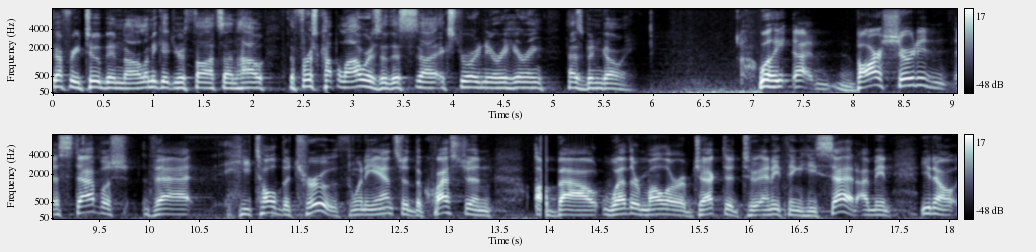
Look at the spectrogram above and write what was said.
Jeffrey Toobin, uh, let me get your thoughts on how the first couple hours of this uh, extraordinary hearing has been going. Well, he, uh, Barr sure didn't establish that he told the truth when he answered the question about whether Mueller objected to anything he said. I mean, you know,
